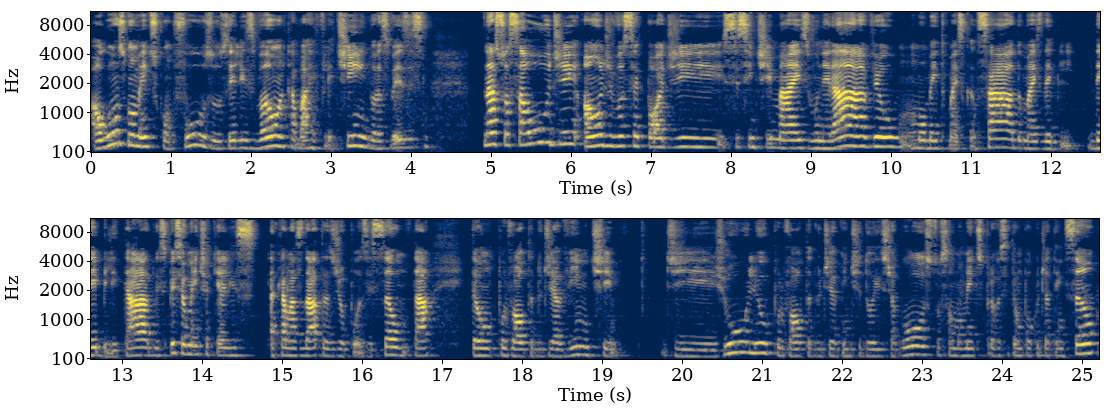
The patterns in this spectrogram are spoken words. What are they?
Alguns momentos confusos, eles vão acabar refletindo, às vezes, na sua saúde, onde você pode se sentir mais vulnerável, um momento mais cansado, mais debilitado, especialmente aqueles, aquelas datas de oposição, tá? Então, por volta do dia 20 de julho, por volta do dia 22 de agosto, são momentos para você ter um pouco de atenção,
